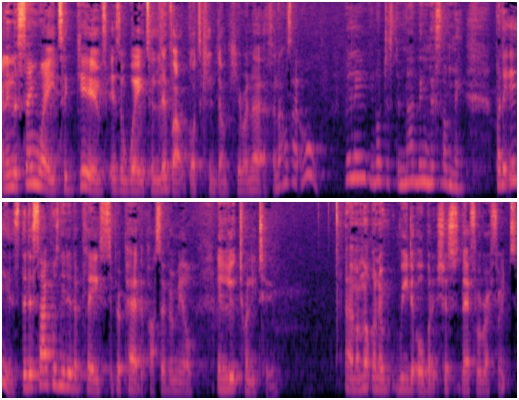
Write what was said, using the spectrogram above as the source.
And in the same way, to give is a way to live out God's kingdom here on earth. And I was like, oh, really? You're not just demanding this of me? But it is. The disciples needed a place to prepare the Passover meal in Luke 22. Um, I'm not going to read it all, but it's just there for reference.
